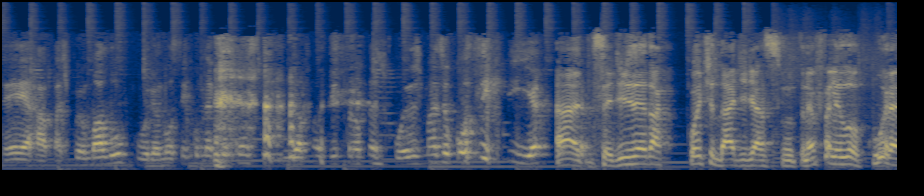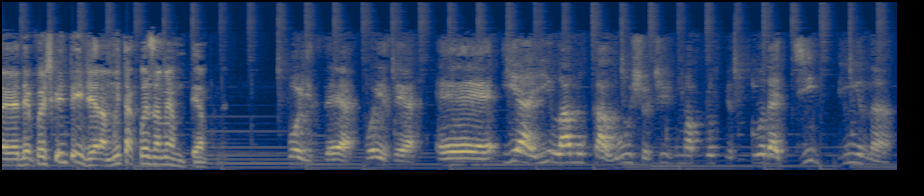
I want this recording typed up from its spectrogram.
é, rapaz, foi uma loucura. Eu não sei como é que eu conseguia fazer tantas coisas, mas eu conseguia. Ah, você diz é da quantidade de assunto, né? Eu falei loucura, depois que eu entendi, era muita coisa ao mesmo tempo, né? Pois é, pois é. é. E aí, lá no Caluxo, eu tive uma professora divina,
